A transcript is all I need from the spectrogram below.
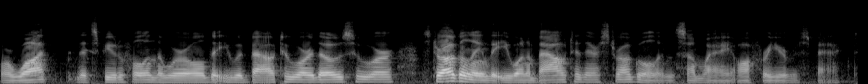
or what that's beautiful in the world that you would bow to, or those who are struggling that you want to bow to their struggle in some way, offer your respect.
